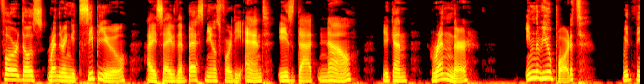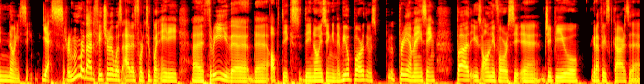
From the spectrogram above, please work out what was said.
for those rendering it CPU, I save the best news for the end is that now you can render in the viewport with the denoising. Yes, remember that feature that was added for 2.83, the, the OptiX denoising in the viewport? It was pretty amazing, but it's only for C uh, GPU graphics cards uh,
